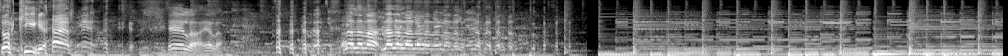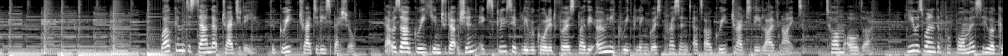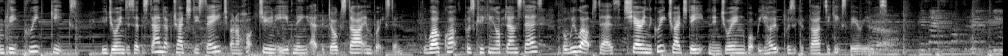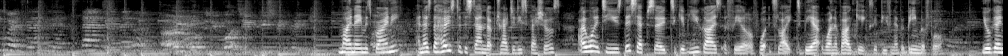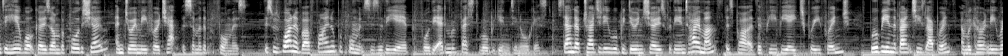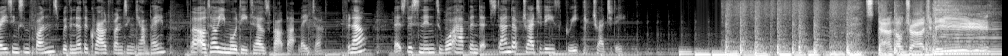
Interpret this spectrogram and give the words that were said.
Turquía. é lá, é lá. lá, lá, lá, lá, lá, lá, lá, lá, lá, lá, lá. Welcome to Stand Up Tragedy, the Greek Tragedy Special. That was our Greek introduction, exclusively recorded for us by the only Greek linguist present at our Greek tragedy live night, Tom Alder. He was one of the performers who are complete Greek geeks who joined us at the Stand Up Tragedy stage on a hot June evening at the Dog Star in Brixton. The World Cup was kicking off downstairs, but we were upstairs, sharing the Greek tragedy and enjoying what we hope was a cathartic experience. My name is Bryony, and as the host of the Stand Up Tragedy specials, I wanted to use this episode to give you guys a feel of what it's like to be at one of our gigs if you've never been before. You're going to hear what goes on before the show and join me for a chat with some of the performers. This was one of our final performances of the year before the Edinburgh Festival begins in August. Stand Up Tragedy will be doing shows for the entire month as part of the PBH Free Fringe. We'll be in the Banshees Labyrinth and we're currently raising some funds with another crowdfunding campaign, but I'll tell you more details about that later. For now, let's listen in to what happened at Stand Up Tragedy's Greek Tragedy. Stand up tragedy.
